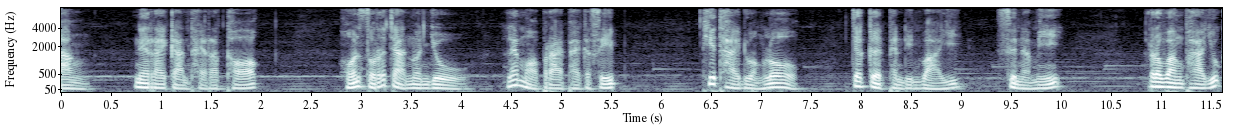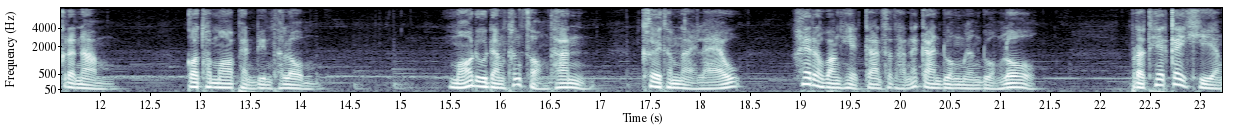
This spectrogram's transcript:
ดังในรายการไทยรัฐทอล์กโหนสุรจานวลอยู่ และหมอปลายภายกระซิบ ที่ถ่ายดวงโลกจะเกิดแผ่นดินไหวสึนามิ ระวังพายุกระหน่ำกทมแผ่นดินถลม่มหมอดูดังทั้งสองท่าน เคยทำนายแล้ว ให้ระวังเหตุการณ์สถานการณ์ดวงเมืองดวงโลก ประเทศใกล้เคียง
